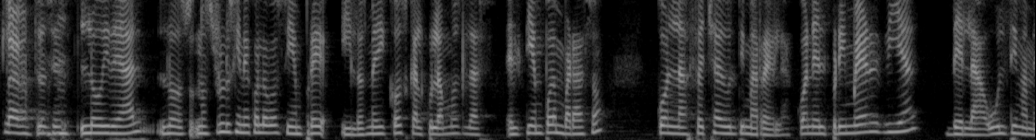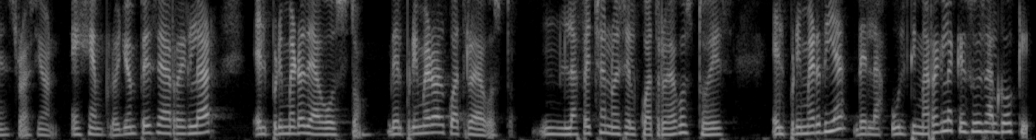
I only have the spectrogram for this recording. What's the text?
Claro. Entonces, lo ideal, los, nosotros los ginecólogos siempre y los médicos calculamos las, el tiempo de embarazo con la fecha de última regla, con el primer día de la última menstruación. Ejemplo, yo empecé a arreglar el primero de agosto, del primero al 4 de agosto. La fecha no es el 4 de agosto, es el primer día de la última regla, que eso es algo que...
